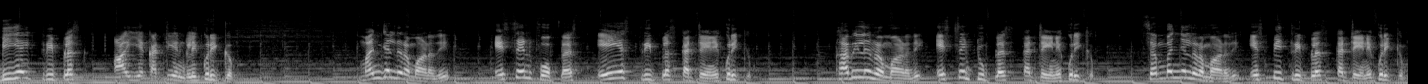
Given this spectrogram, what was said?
BI three plus ஆகிய கட்டியன்களை குறிக்கும். மஞ்சள் நிறமானது SN four plus AS three plus கற்றையினை குறிக்கும். கபில நிறமானது எஸ்என் டூ பிளஸ் கற்றையினை குறிக்கும். செம்மஞ்சள் நிறமானது எஸ்பி த்ரீ பிளஸ் கற்றையினை குறிக்கும்.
